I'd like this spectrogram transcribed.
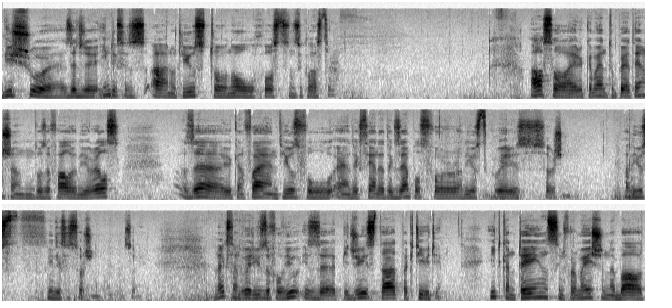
Be sure that the indexes are not used on all hosts in the cluster. Also, I recommend to pay attention to the following URLs. There you can find useful and extended examples for unused queries searching, unused indexes searching. Sorry. Next and very useful view is the PG stat activity. It contains information about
